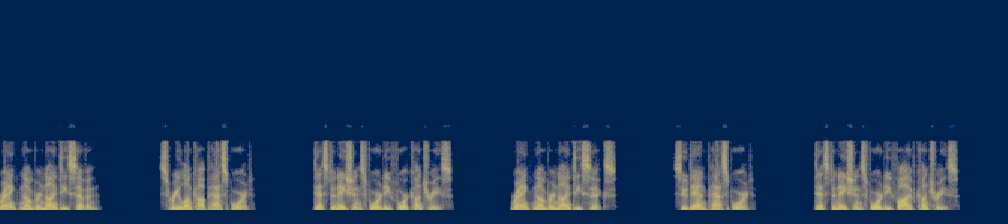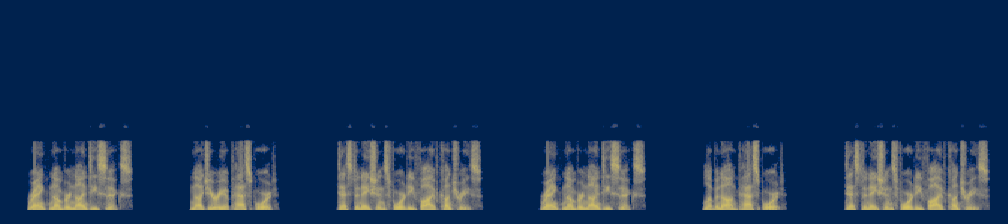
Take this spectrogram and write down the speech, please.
Rank number 97. Sri Lanka Passport. Destinations 44 countries. Rank number 96. Sudan Passport. Destinations 45 countries. Rank number 96. Nigeria Passport. Destinations 45 countries. Rank number 96. Lebanon Passport. Destinations 45 countries.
